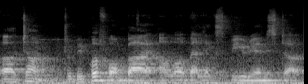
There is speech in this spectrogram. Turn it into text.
uh, done. It will be performed by our well-experienced uh,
